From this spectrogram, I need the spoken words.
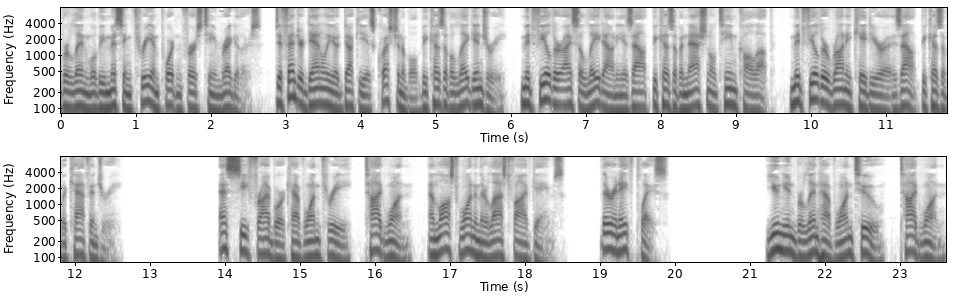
Berlin will be missing three important first team regulars. Defender Danilho Doekhi is questionable because of a leg injury. Midfielder Aïssa Laïdouni is out because of a national team call up. Midfielder Rani Khedira is out because of a calf injury. SC Freiburg have won 3, tied 1, and lost 1 in their last 5 games. They're in 8th place. Union Berlin have won 2, tied 1,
